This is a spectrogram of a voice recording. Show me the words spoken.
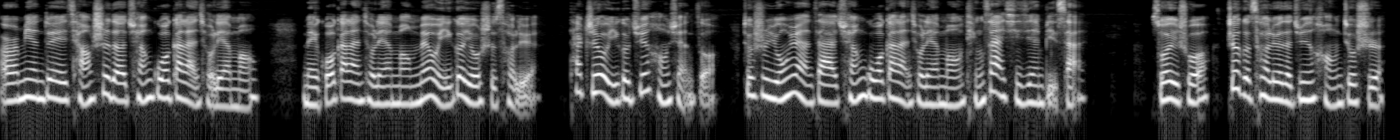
而面对强势的全国橄榄球联盟，美国橄榄球联盟没有一个优势策略，它只有一个均衡选择。就是永远在全国橄榄球联盟停赛期间比赛，所以说这个策略的均衡就是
